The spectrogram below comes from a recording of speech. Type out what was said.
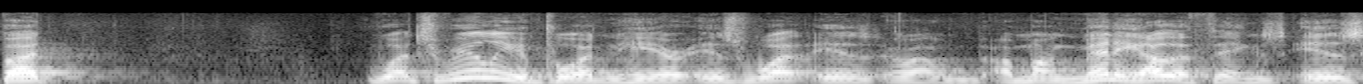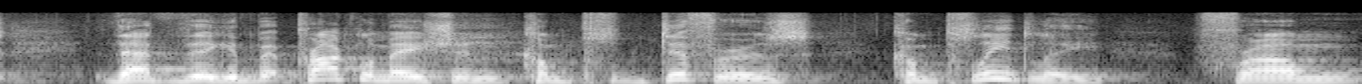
But what's really important here is what is, well, among many other things, is that the proclamation differs completely from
